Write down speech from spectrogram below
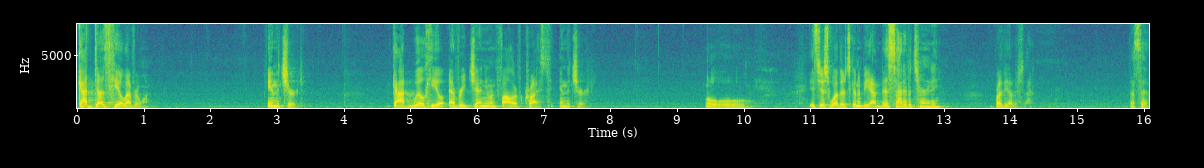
God does heal everyone in the church. God will heal every genuine follower of Christ in the church. Oh, it's just whether it's going to be on this side of eternity or the other side. That's it.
